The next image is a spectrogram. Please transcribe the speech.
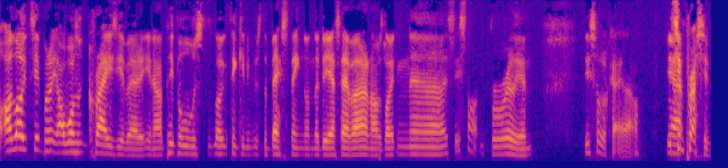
I, I liked it, but I wasn't crazy about it. You know, people was like thinking it was the best thing on the DS ever, and I was like, no, it's, it's not brilliant. It's all okay though. It's Yeah. impressive.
